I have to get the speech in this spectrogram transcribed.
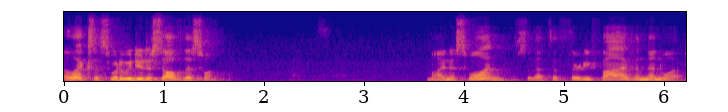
Alexis, what do we do to solve this one? Minus 1, so that's a 35, and then what?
